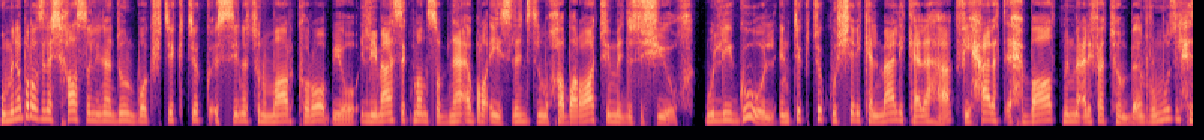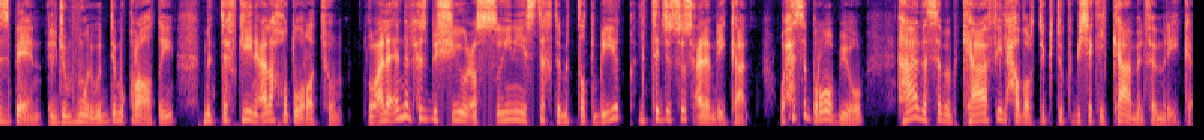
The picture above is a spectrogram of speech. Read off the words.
ومن أبرز الأشخاص اللي ينادون بوقف تيك توك السيناتور ماركو روبيو اللي ماسك منصب نائب رئيس لجنة المخابرات في مجلس الشيوخ واللي يقول إن تيك توك والشركة المالكة لها في حالة إحباط من معرفتهم بأن رموز الحزبين الجمهوري والديمقراطي متفقين على خطورتهم وعلى أن الحزب الشيوعي الصيني يستخدم التطبيق للتجسس على الامريكان وحسب روبيو هذا سبب كافي لحظر تيك توك بشكل كامل في أمريكا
